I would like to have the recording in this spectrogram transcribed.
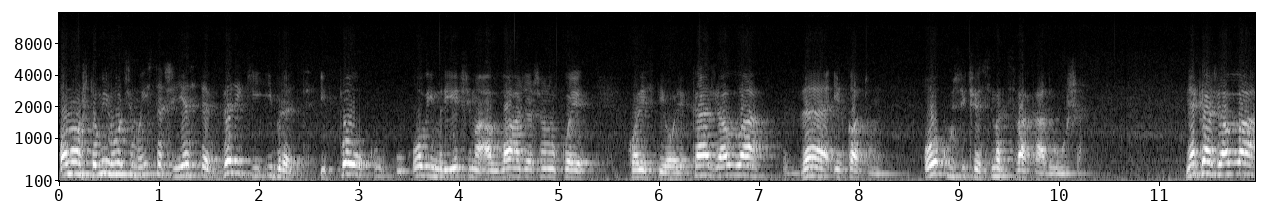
Ono što mi hoćemo istaći jeste veliki ibret i pouku u ovim riječima Allah Đelešanuhu koje koristi ovdje. Kaže Allah za'iqatun. Okusit će smrt svaka duša. Ne kaže Allah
